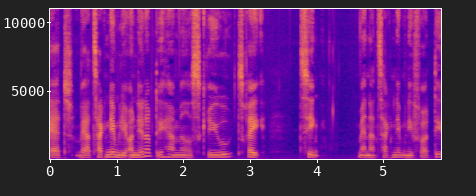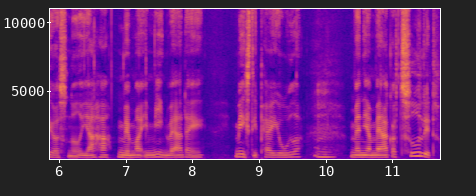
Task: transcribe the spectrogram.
at være taknemmelig, og netop det her med at skrive tre ting, man er taknemmelig for, det er også noget, jeg har med mig i min hverdag, mest i perioder. Mm. Men jeg mærker tydeligt,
